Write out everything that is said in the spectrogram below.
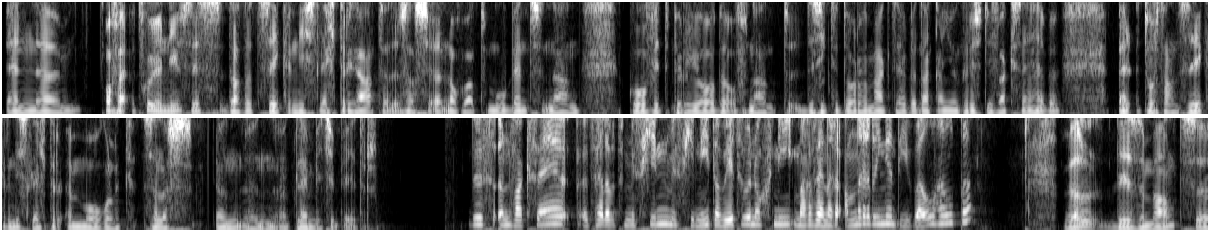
En... Uh, of, het goede nieuws is dat het zeker niet slechter gaat. Dus als je nog wat moe bent na een COVID-periode of na de ziekte doorgemaakt te hebben, dan kan je gerust je vaccin hebben. En het wordt dan zeker niet slechter en mogelijk zelfs een, een klein beetje beter. Dus een vaccin, het helpt misschien, misschien niet, dat weten we nog niet. Maar zijn er andere dingen die wel helpen? Wel, deze maand, uh,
